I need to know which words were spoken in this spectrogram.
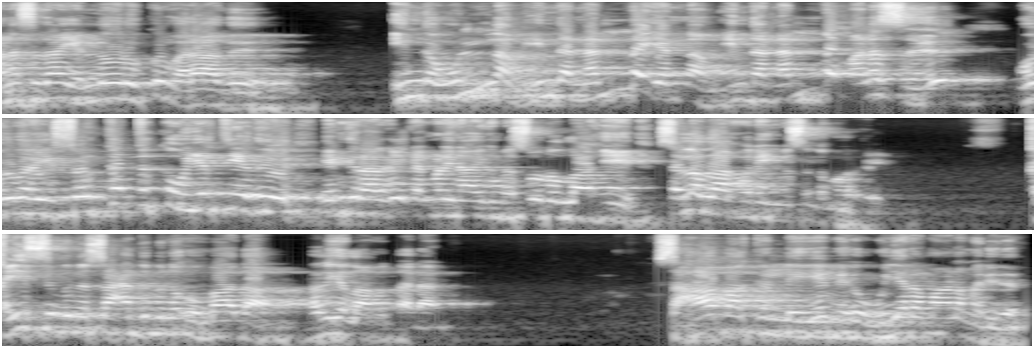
மனசுதான் எல்லோருக்கும் வராது. இந்த உள்ளம் இந்த நல்ல எண்ணம் இந்த நல்ல மனசு ஒருவரை சொர்க்கத்துக்கு உயர்த்தியது என்கிறார்கள் கண்மணி நாயகம் ரசூலுல்லாஹி செல்லதாக செல்லும் அவர்கள். கைசுபின் சாதுபின் சஅத் உபாதா ரலியல்லாஹு தஆலா சஹாபாக்கள்லேயே மிக உயரமான மனிதர்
